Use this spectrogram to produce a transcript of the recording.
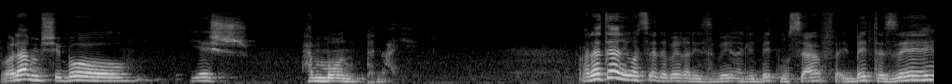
עולם שבו יש המון פנאי. אבל עתה אני רוצה לדבר על הסבר, על היבט נוסף. ההיבט הזה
